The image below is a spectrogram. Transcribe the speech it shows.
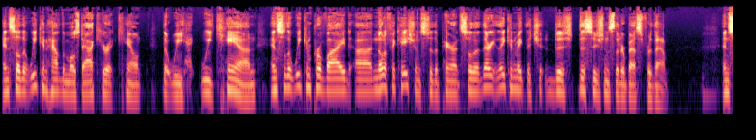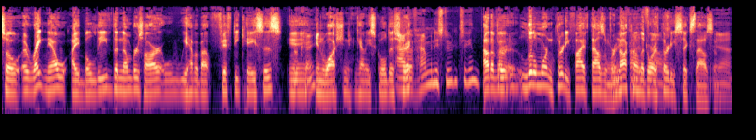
and so that we can have the most accurate count that we we can, and so that we can provide uh, notifications to the parents so that they they can make the ch- decisions that are best for them. And so uh, right now, I believe the numbers are we have about 50 cases in, okay. in Washington County School District. Out of how many students again? Out of 30? a little more than 35,000. We're knocking on the door 36,000. Yeah.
